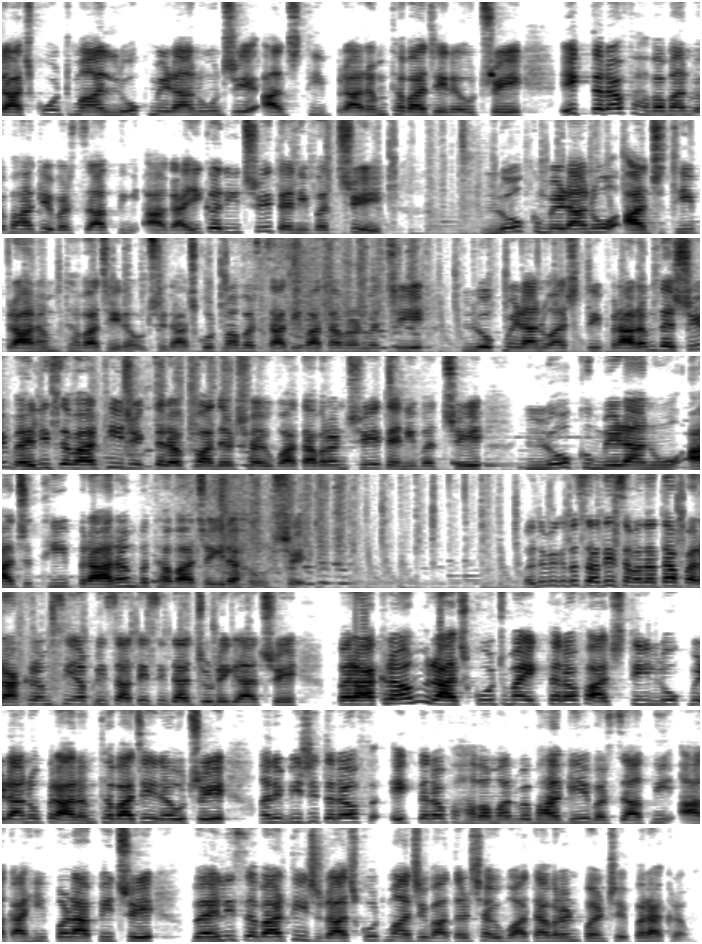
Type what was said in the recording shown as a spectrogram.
રાજકોટમાં લોકમેળાનું જે આજથી પ્રારંભ થવા જઈ રહ્યો છે, એક તરફ હવામાન વિભાગે વરસાદની આગાહી કરી છે, તેની વચ્ચે લોકમેળાનો આજથી પ્રારંભ થવા જઈ રહ્યો છે. રાજકોટમાં વરસાદી વાતાવરણ વચ્ચે લોકમેળાનો આજથી પ્રારંભ થશે. વહેલી સવારથી જ એક તરફ વાદળછાયું વાતાવરણ છે, તેની વચ્ચે લોકમેળાનો આજથી પ્રારંભ થવા જઈ રહ્યો છે. વધુ વિગતો સાથે સંવાદદાતા પરાક્રમસિંહ આપણી સાથે સીધા જોડાઈ ગયા છે. પરાક્રમ, રાજકોટમાં એક તરફ આજથી લોકમેળાનો પ્રારંભ થવા જઈ રહ્યો છે અને બીજી તરફ એક તરફ હવામાન વિભાગે વરસાદની આગાહી પણ આપી છે. વહેલી સવારથી જ રાજકોટમાં આજે વાદળછાયું વાતાવરણ પણ છે. પરાક્રમ.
